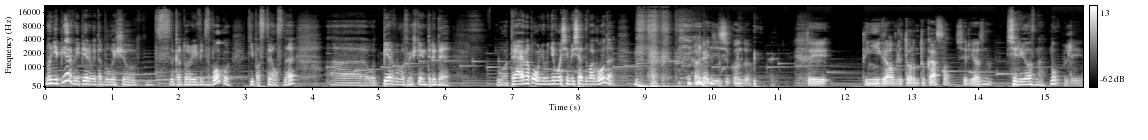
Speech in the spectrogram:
Ну не первый, первый это был еще, с- который вид сбоку, типа стелс, да? А, вот первый Wolfenstein 3D. Вот, я напомню, мне 82 года. Погоди секунду. Ты, ты не играл в Return to Castle? Серьезно? Серьезно. Ну, Блин.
